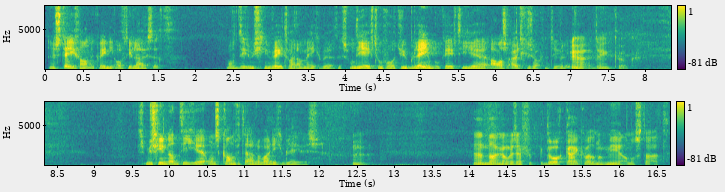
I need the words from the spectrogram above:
een Stefan, ik weet niet of die luistert, of die misschien weet waar dan mee gebeurd is. Want die heeft toen voor het jubileumboek heeft die, eh, alles uitgezocht natuurlijk. Ja, dat denk ik ook. Dus misschien dat die eh, ons kan vertellen waar die gebleven is. Ja. En dan gaan we eens even doorkijken wat er nog meer allemaal staat.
